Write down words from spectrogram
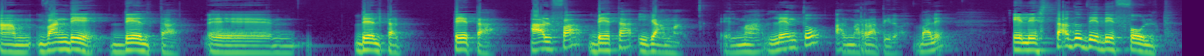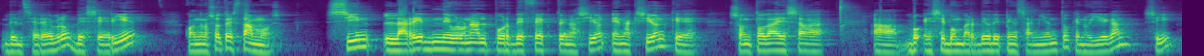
Van de delta, eh, delta, teta, alfa, beta y gamma. El más lento al más rápido, ¿vale? El estado de default del cerebro, de serie, cuando nosotros estamos sin la red neuronal por defecto en acción, en acción que son toda esa, ah, ese bombardeo de pensamiento que no llegan, ¿sí?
